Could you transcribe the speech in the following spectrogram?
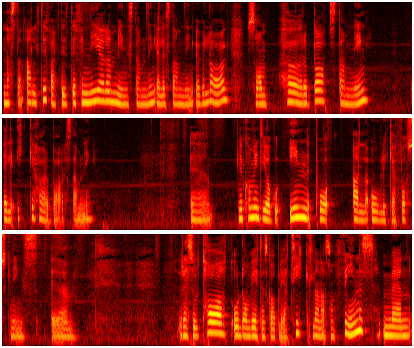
nästan alltid faktiskt definiera min stamning eller stamning överlag som hörbart stamning eller icke hörbar stamning. Eh, nu kommer inte jag gå in på alla olika forskningsresultat eh, och de vetenskapliga artiklarna som finns. Men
